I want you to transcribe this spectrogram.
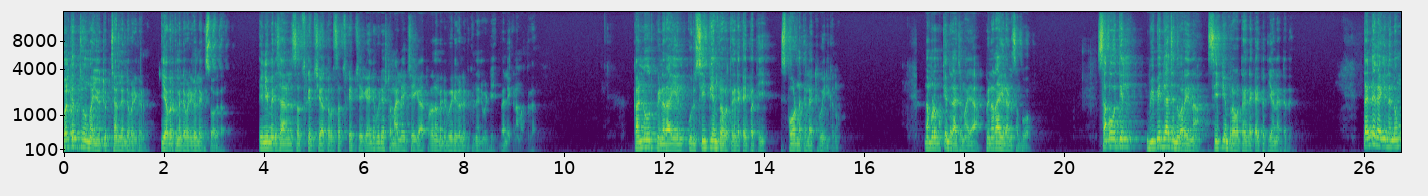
വെൽക്കം ടു മൈ യൂട്യൂബ് ചാനലിന്റെ വഴികൾ. ഏവർക്കും എന്റെ വഴികളിലേക്ക് സ്വാഗതം. ഇനിയും എന്റെ ചാനൽ സബ്സ്ക്രൈബ് ചെയ്യാത്തവർ സബ്സ്ക്രൈബ് ചെയ്യുക. എന്റെ വീഡിയോ ഇഷ്ടമായി ലൈക്ക് ചെയ്യുക. തുടർന്ന് എന്റെ വീഡിയോകൾ ലഭിക്കുന്നതിന് വേണ്ടി ബെല്ലൈക്കൺ അമർത്തുക. കണ്ണൂർ പിണറായിയിൽ ഒരു സി പി എം പ്രവർത്തകന്റെ കൈപ്പത്തി സ്ഫോടനത്തിൽ അറ്റുപോയിരിക്കുന്നു നമ്മുടെ മുഖ്യന്റെ രാജ്യമായ പിണറായിലാണ് സംഭവം. സംഭവത്തിൽ വിപിൻ രാജ് എന്ന് പറയുന്ന സി പി എം പ്രവർത്തകന്റെ കൈപ്പത്തിയാണ് അറ്റത് തന്റെ കയ്യിൽ നിന്നും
